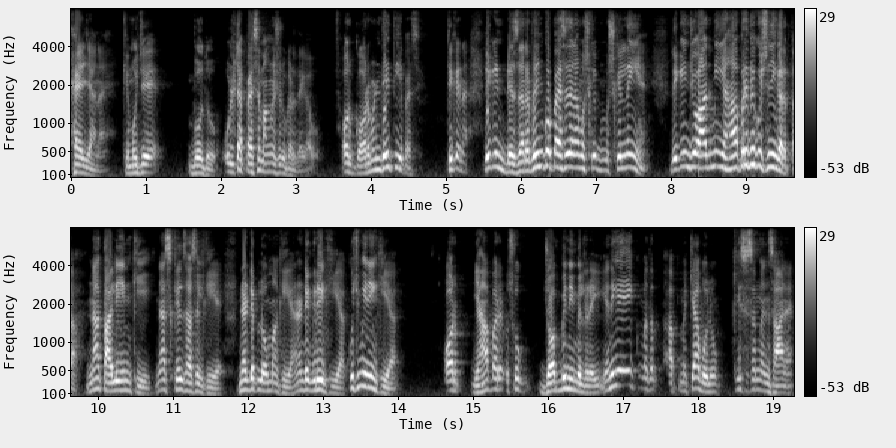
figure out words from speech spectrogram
फैल जाना है कि मुझे वो दो। उल्टा पैसे मांगना शुरू कर देगा वो। और गवर्नमेंट देती है पैसे, ठीक है ना? लेकिन डिजर्विंग को पैसे देना मुश्किल मुश्किल नहीं है। लेकिन जो आदमी यहाँ पर भी कुछ नहीं करता, ना तालीम की, ना स्किल्स हासिल की है, ना डिप्लोमा किया ना डिग्री किया कुछ भी नहीं किया और यहाँ पर उसको जॉब भी नहीं मिल रही। यानी कि एक मतलब अब मैं क्या बोलूँ, किस किस्म का इंसान है?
